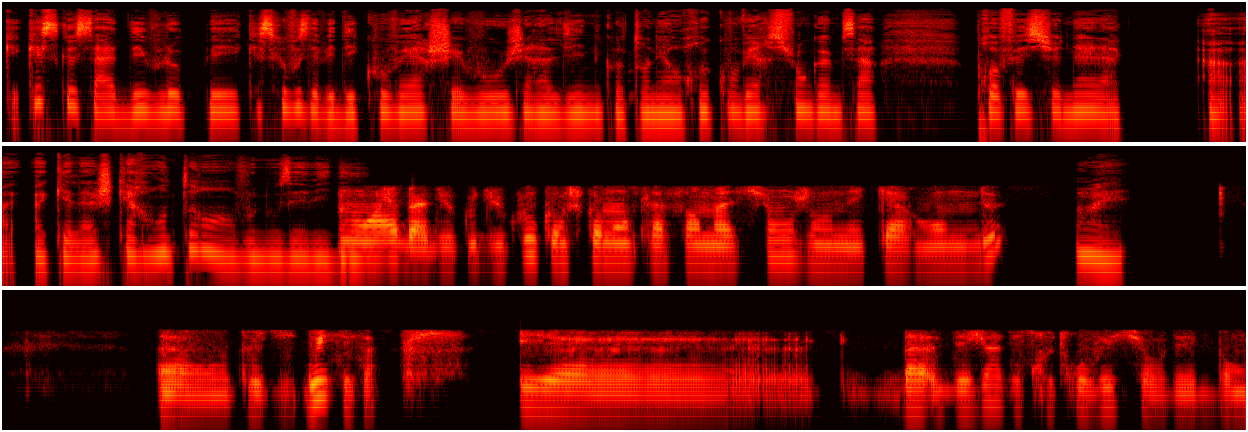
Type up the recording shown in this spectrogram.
qu'est-ce que ça a développé? Qu'est-ce que vous avez découvert chez vous, Géraldine, quand on est en reconversion comme ça, professionnelle à, à, quel âge? 40 ans, vous nous avez dit Ouais, bah du coup, du coup, quand je commence la formation, j'en ai 42. Ouais. Euh, oui, c'est ça. Et euh, bah, déjà, de se retrouver sur les bancs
